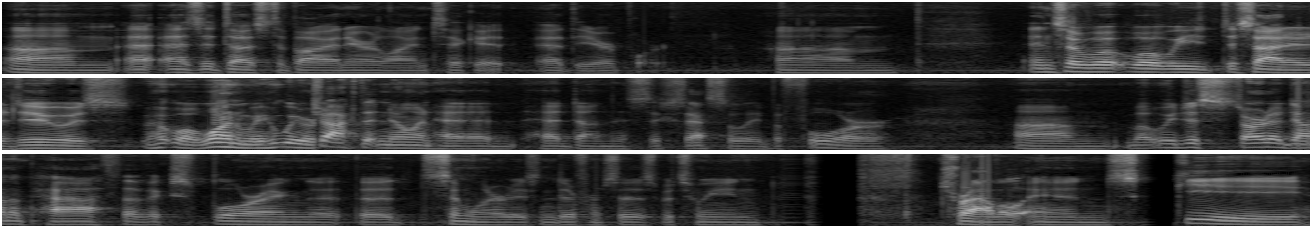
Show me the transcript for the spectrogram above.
um, as it does to buy an airline ticket at the airport. Um, and so what, what we decided to do is, well, one, we, we were shocked that no one had, had done this successfully before. Um, but we just started down the path of exploring the, the similarities and differences between travel and ski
